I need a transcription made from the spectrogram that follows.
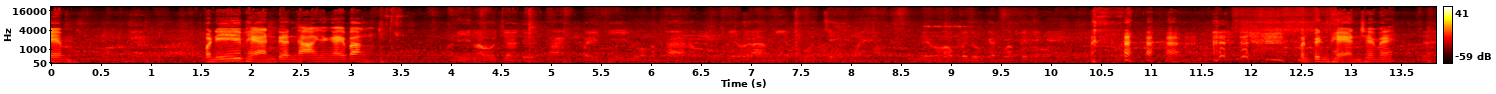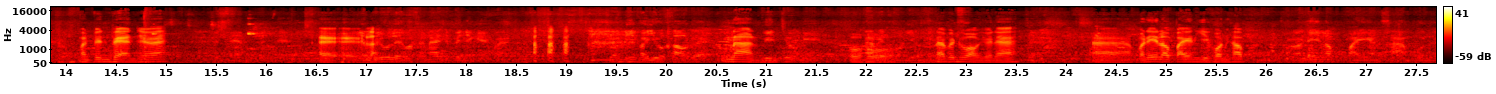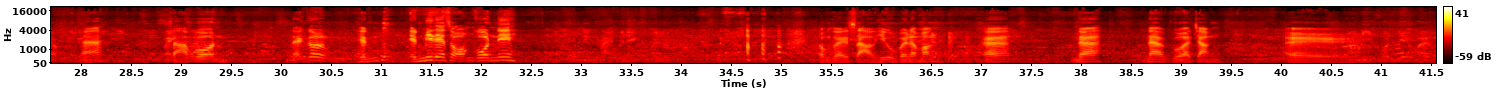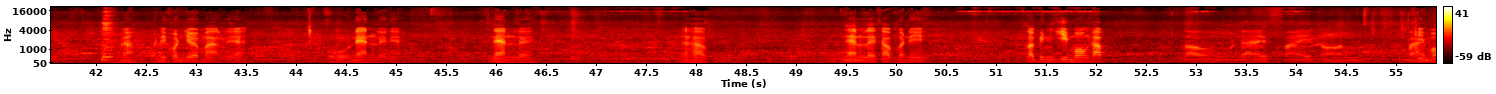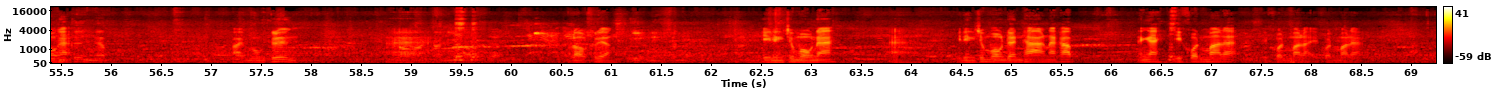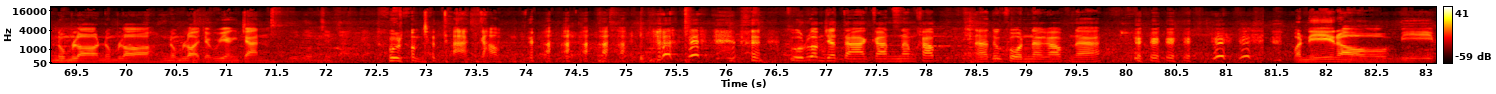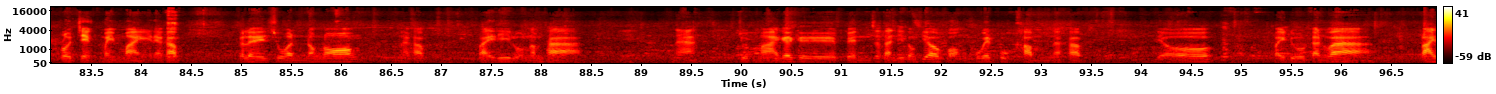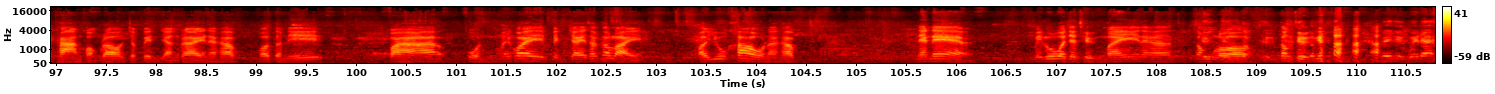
เอ็ม วันนี้แผนเดินทางยังไงบ้าง วันนี้เราจะเดินทางไปที่หลวงน้ำตาครับเดี๋ยวว่ามีโปรเจกต์ใหม่ เดี๋ยวเราไปดูกันว่าเป็นยังไง มันเป็นแผนใช่ไหม ใช่ครับมันเป็นแผนใช่ไหมเป็นแผนเป็นแผนเออเออยังแล้ว ไม่รู้เลยว่าข้างหน้าจะเป็นยังไงบ้าง ช่วงนี้พายุเข้าด้วยนั่น วินช่วงนี้โอ้โหน่าเป็นห่วงเยอะน่าเป็นห่วงอยู่นะ ใช่อ่า วันนี้เราไปกันกี่คนครับ วันนี้เราไปกันสามคนครับนะไปสามคน แต่ก็เห็นเห็นมีแต่สองคนนี่อีกคนหนึงหายไปไหนก็ไม่รู้สงสัยสาวหิวไปละมั้งเออนะน่ากลัวจังเออวันนี้คนเยอะมากเลยนะวันนี้คนเยอะมากเลยนะโอ้โหแน่นเลยเนี่ย แน่นเลยนะครับ แน่นเลยครับวันนี้ เราบินกี่โมงครับ เราได้ไฟล์ตอนบ่ายกี่โมงฮะครึ่งครับบ่ายโมงครึ่ง รอ่าอตอนนี้รอเครื่องรอเครื่องอีกหนึ่งชั่วโมงอีกหนึ่งชั่วโมงนะอ่าอีกหนึ่งชั่วโมงเดินทางนะครับยังไง อีกคนมาแล้วอีกคนมาแล้วอีกคนมาแล้วหนุ่มรอหนุ่มรอหนุ่มรอจากเวียงจันทร์ผู้ร่วมชะตากรรมผู้ร่วมชะตากรรมผู้ร่วมชะตากันนะครับนะทุกคนนะครับนะ วันนี้เรามีโปรเจกต์ใหม่ ๆนะครับ ก็เลยชวนน้องๆนะครับ ไปที่หลวงน้ำทา นะจุดหมายก็คือเป็นสถานที่ท่องเที่ยวของภูเวศภูคำนะครับ เดี๋ยวไปดูกันว่าปลายทางของเราจะเป็นอย่างไรนะครับ เพราะตอนนี้ฟ้าฝนไม่ค่อยเป็นใจสักเท่าไหร่พายุเข้านะครับ แน่ๆไม่รู้ว่าจะถึงไหมนะครับต้องรอต้องถึงไม่ถึงไม่ได้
